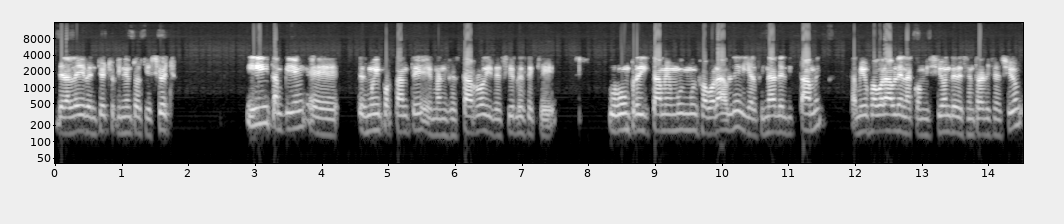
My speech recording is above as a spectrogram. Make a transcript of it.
de la ley 28518 y también eh, es muy importante manifestarlo y decirles de que hubo un predictamen muy muy favorable y al final del dictamen también favorable en la comisión de descentralización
